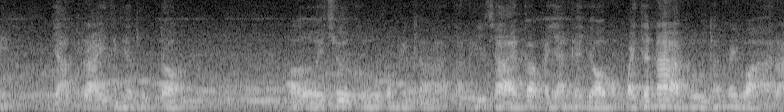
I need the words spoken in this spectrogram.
นิคอย่างไรที่จะถูกต้องเพราะเอ่ยชื่อครูก็ไม่กล้าแต่พี่ชายก็ขยันขยอบอกไปเถอะหน้าครูท่านไม่ว่าอะไร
